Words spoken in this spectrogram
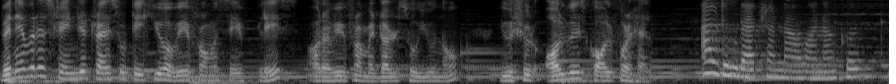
Whenever a stranger tries to take you away from a safe place or away from adults who you know, you should always call for help. I'll do that from now on, Uncle.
